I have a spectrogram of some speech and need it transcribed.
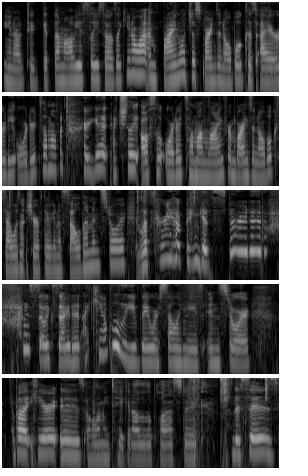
you know, to get them obviously. So I was like, you know what, I'm fine with just Barnes & Noble because I already ordered some off of Target. Actually also ordered some online from Barnes & Noble because I wasn't sure if they're going to sell them in store. Let's hurry up and get started. I'm so excited. I can't believe they were selling these in store. But here is, oh, let me take it out of the plastic. This is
